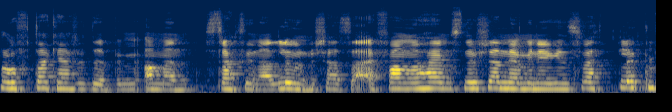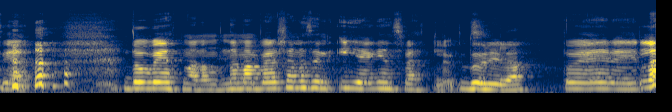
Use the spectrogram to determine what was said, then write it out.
ofta kanske typ ja, men, strax innan lunch att så här, fan vad hemskt, nu känner jag min egen svettlukt igen. Då vet man, om, när man börjar känna sin egen svettlukt, Då är det illa. då är det illa.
